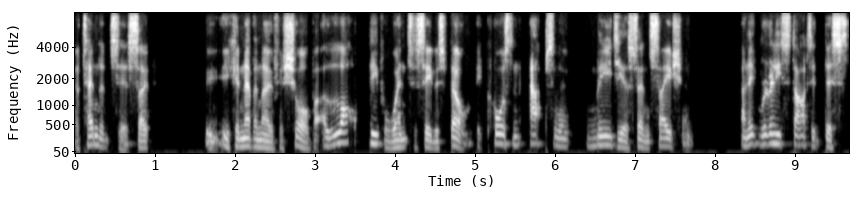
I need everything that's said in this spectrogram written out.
attendances. So you can never know for sure. But a lot of people went to see this film. It caused an absolute media sensation. And it really started this,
